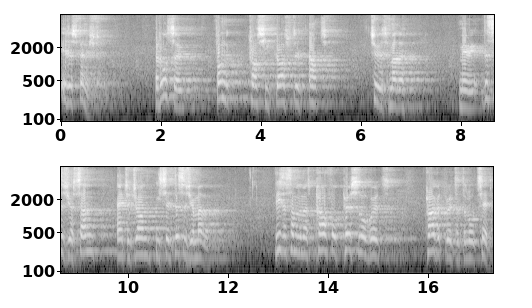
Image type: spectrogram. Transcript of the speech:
It is finished. But also, from the cross, he grasped it out to his mother, Mary. This is your son. And to John, he said, This is your mother. These are some of the most powerful personal words, private words that the Lord said.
